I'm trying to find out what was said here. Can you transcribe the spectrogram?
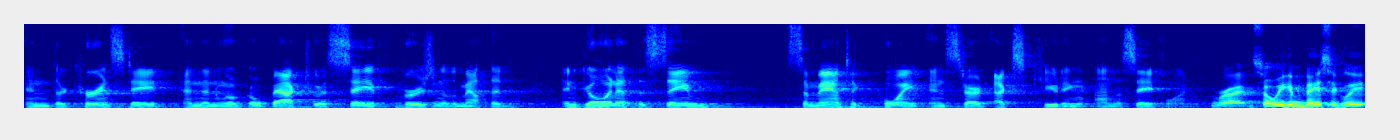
in their current state, and then we'll go back to a safe version of the method and go in at the same semantic point and start executing on the safe one. Right, so we can basically,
